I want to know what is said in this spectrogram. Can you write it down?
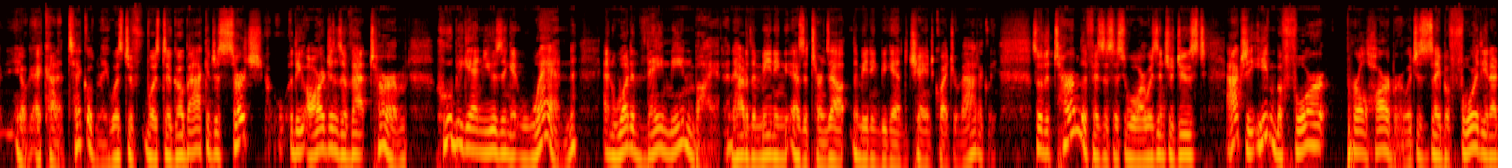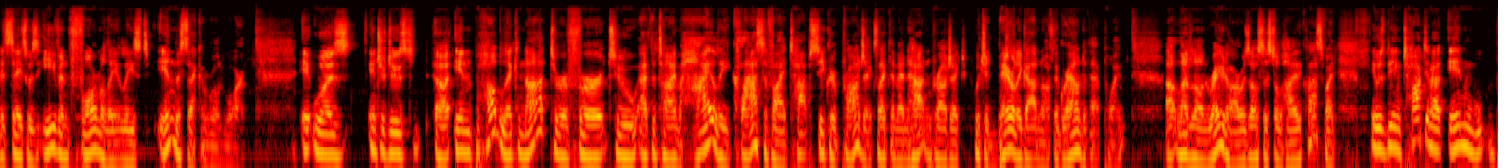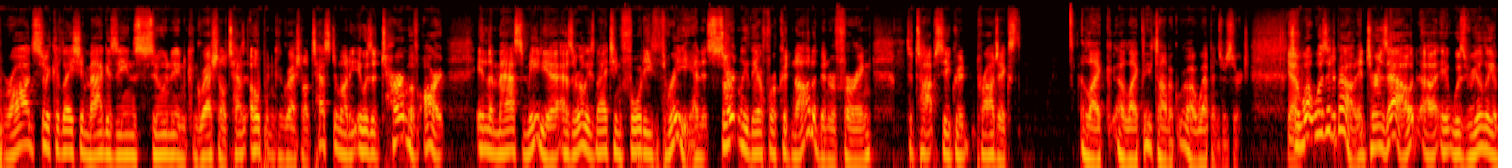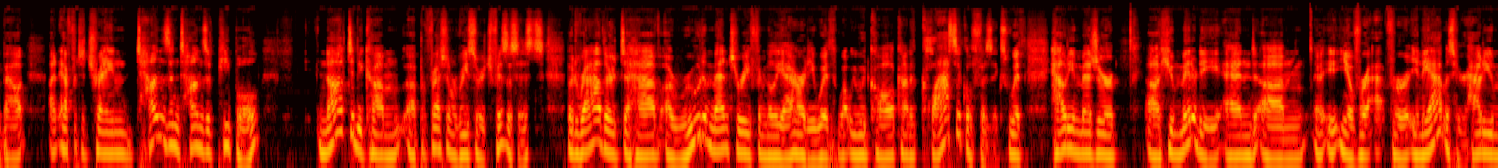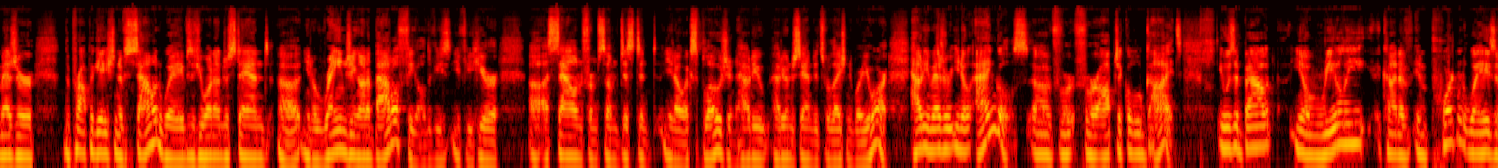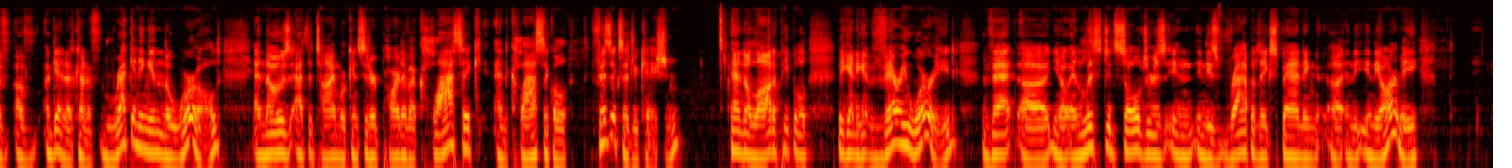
you know it kind of tickled me was to was to go back and just search the origins of that term who began using it when and what did they mean by it and how did the meaning as it turns out the meaning began to change quite dramatically so the term the physicist war was introduced actually even before Pearl Harbor, which is to say before the United States was even formally, at least in the Second World War. It was introduced uh, in public not to refer to, at the time, highly classified top secret projects like the Manhattan Project, which had barely gotten off the ground at that point, uh, let alone radar, was also still highly classified. It was being talked about in broad circulation magazines, soon in congressional te- open congressional testimony. It was a term of art in the mass media as early as 1943, and it certainly, therefore, could not have been referring to top secret projects like uh, like the atomic uh, weapons research. Yeah. So what was it about? It turns out uh, it was really about an effort to train tons and tons of people not to become uh, professional research physicists, but rather to have a rudimentary familiarity with what we would call kind of classical physics, with how do you measure uh, humidity and um, uh, you know for for in the atmosphere, how do you measure the propagation of sound waves if you want to understand uh, you know ranging on a battlefield if you if you hear uh, a sound from some distant you know explosion, how do you how do you understand its relation to where you are? How do you measure you know angles uh, for for optical guides? It was about you know really kind of important ways of, of again of kind of reckoning in the world. And those at the time were considered part of a classic and classical physics education. And a lot of people began to get very worried that uh, you know enlisted soldiers in in these rapidly expanding uh, in the in the army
